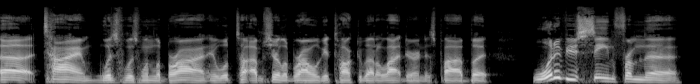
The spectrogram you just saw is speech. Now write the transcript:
uh, time was was when LeBron and we'll talk, I'm sure LeBron will get talked about a lot during this pod. But what have you seen from the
